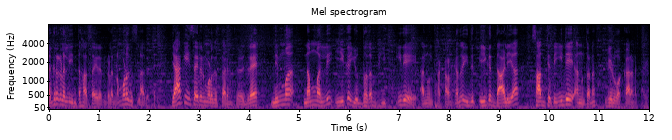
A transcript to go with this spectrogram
ನಗರಗಳಲ್ಲಿ ಇಂತಹ ಸೈರನ್ಗಳನ್ನು ಮೊಳಗಿಸಲಾಗುತ್ತೆ. ಯಾಕೆ ಈ ಸೈರನ್ ಮೊಳಗಿಸ್ತಾರೆ ಅಂತ ಹೇಳಿದ್ರೆ, ನಿಮ್ಮ, ನಮ್ಮಲ್ಲಿ ಈಗ ಯುದ್ಧದ ಭೀತಿ ಇದೆ ಅನ್ನುವಂತಹ ಕಾರಣಕ್ಕೆ. ಅಂದರೆ ಇದು ಈಗ ದಾಳಿಯ ಸಾಧ್ಯತೆ ಇದೆ ಅನ್ನೋದನ್ನು ಹೇಳುವ ಕಾರಣಕ್ಕಾಗಿ.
